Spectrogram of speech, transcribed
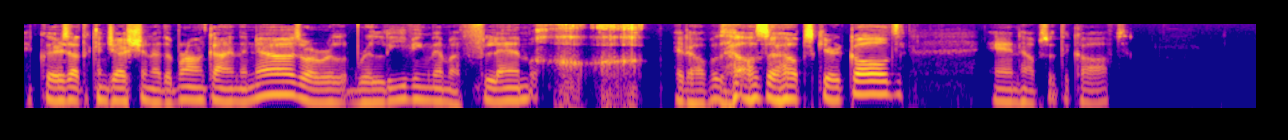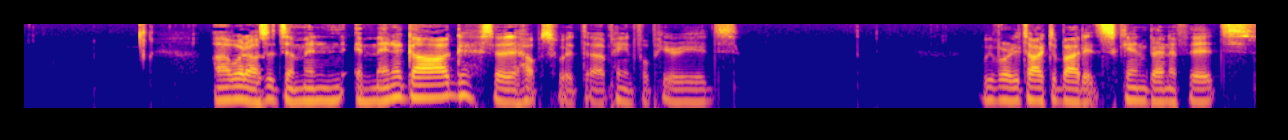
It clears out the congestion of the bronchi in the nose or re- relieving them of phlegm. It also helps cure colds and helps with the coughs. Uh, what else? It's a men- emmenagogue, so it helps with uh, painful periods. We've already talked about its skin benefits.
